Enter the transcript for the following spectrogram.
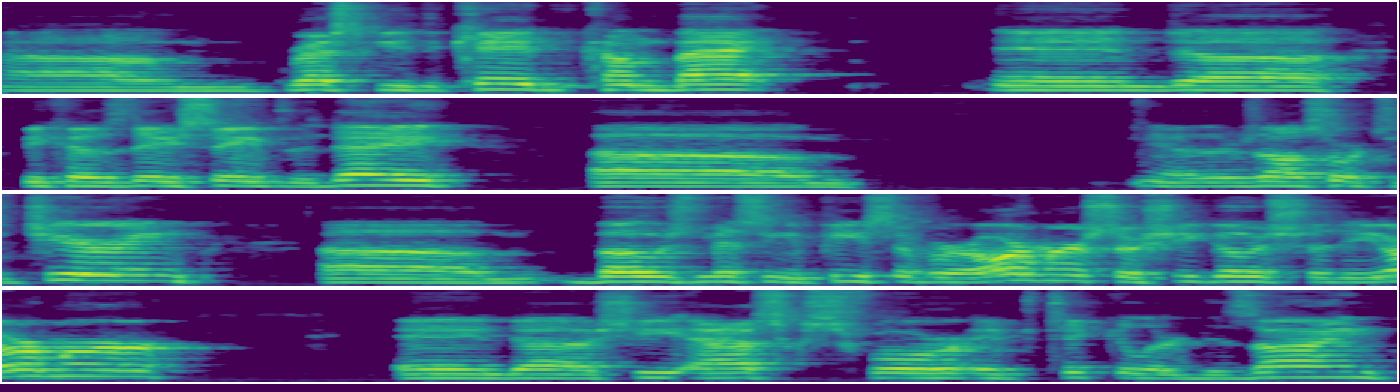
Um, rescue the kid, come back, and uh, because they saved the day, um, you know, there's all sorts of cheering. Um, Bo's missing a piece of her armor, so she goes to the armor, and uh, she asks for a particular design,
